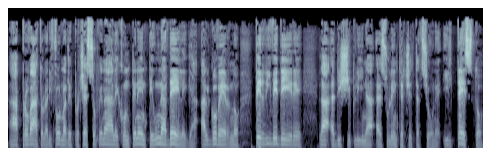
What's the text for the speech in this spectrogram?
ha approvato la riforma del processo penale contenente una delega al governo per rivedere la eh, disciplina eh, sulle intercettazioni. Il testo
